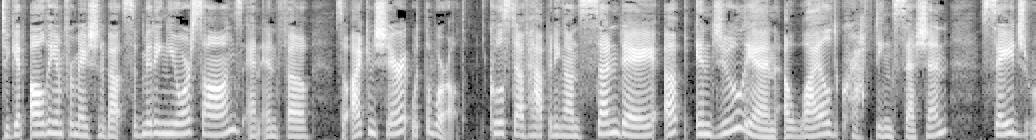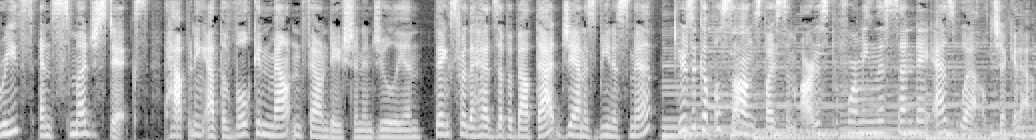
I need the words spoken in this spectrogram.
to get all the information about submitting your songs and info so I can share it with the world. Cool stuff happening on Sunday up in Julian, a wild crafting session, sage wreaths and smudge sticks happening at the Vulcan Mountain Foundation in Julian. Thanks for the heads up about that, Janice Bina Smith. Here's a couple songs by some artists performing this Sunday as well. Check it out.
